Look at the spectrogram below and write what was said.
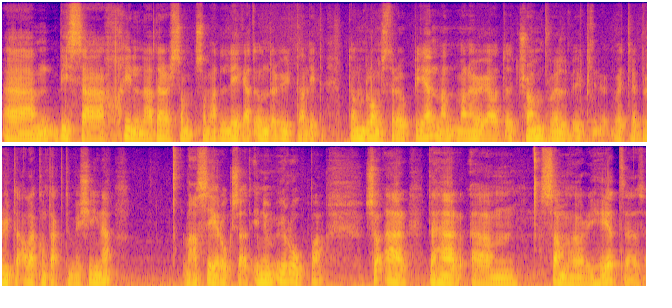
Um, vissa skillnader som, som hade legat under ytan lite, de blomstrar upp igen. Man, man hör ju att Trump vill vet du, bryta alla kontakter med Kina. Man ser också att inom Europa så är det här um, samhörighet, alltså,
